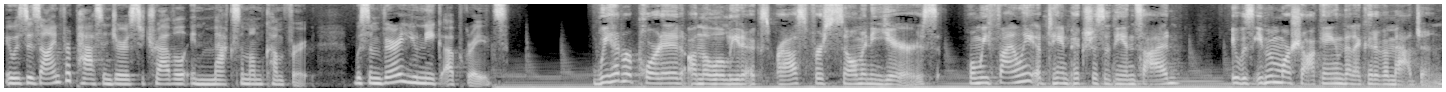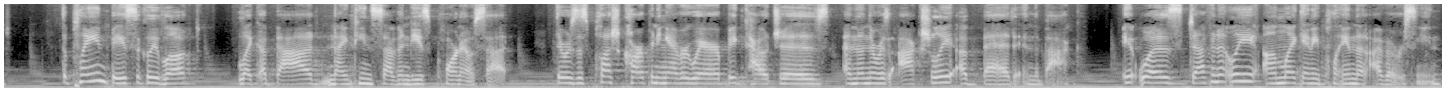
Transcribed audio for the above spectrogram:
It was designed for passengers to travel in maximum comfort, with some very unique upgrades. We had reported on the Lolita Express for so many years. When we finally obtained pictures of the inside, it was even more shocking than I could have imagined. The plane basically looked like a bad 1970s porno set. There was this plush carpeting everywhere, big couches, and then there was actually a bed in the back. It was definitely unlike any plane that I've ever seen.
